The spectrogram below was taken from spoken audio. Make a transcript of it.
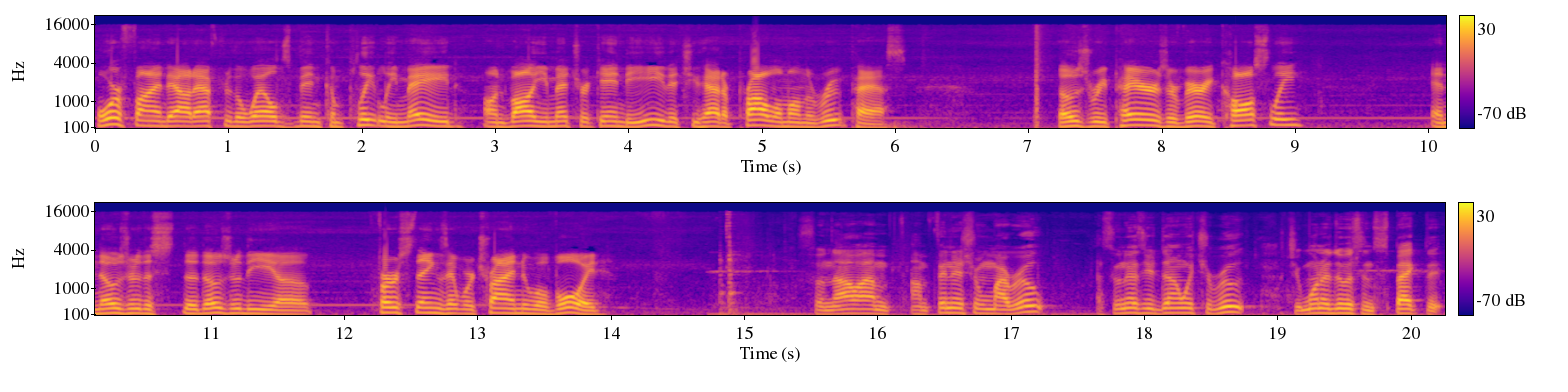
Or find out after the weld's been completely made on volumetric NDE that you had a problem on the root pass. Those repairs are very costly, and those are the, those are the uh, first things that we're trying to avoid. So now I'm, I'm finished with my root. As soon as you're done with your root, what you want to do is inspect it.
